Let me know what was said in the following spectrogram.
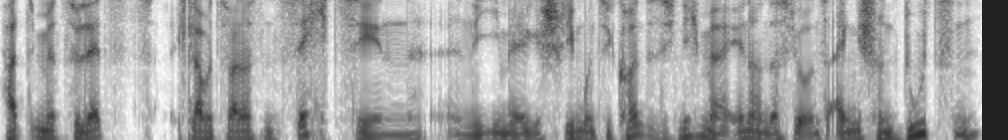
hat mir zuletzt, ich glaube 2016, eine E-Mail geschrieben und sie konnte sich nicht mehr erinnern, dass wir uns eigentlich schon duzen.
